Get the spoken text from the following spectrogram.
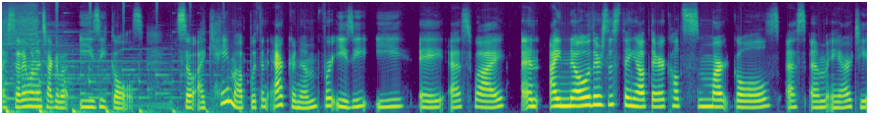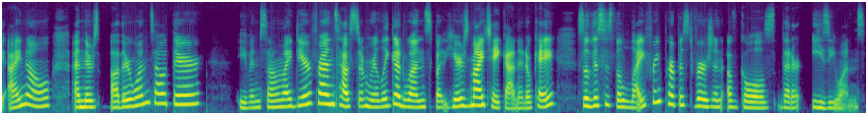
I said I want to talk about easy goals. So I came up with an acronym for EASY, E A S Y. And I know there's this thing out there called SMART goals, S M A R T. I know. And there's other ones out there. Even some of my dear friends have some really good ones, but here's my take on it, okay? So, this is the life repurposed version of goals that are easy ones.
